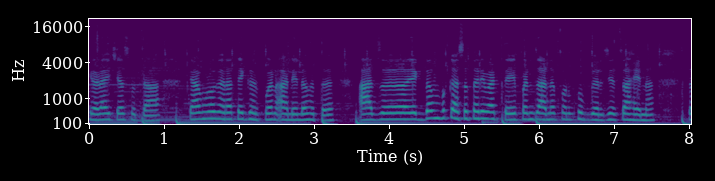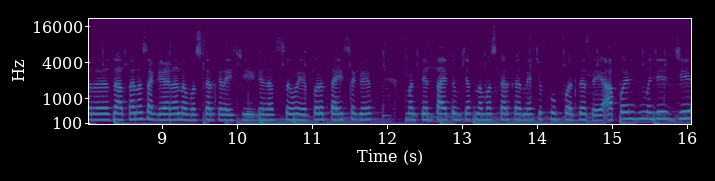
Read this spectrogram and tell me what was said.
खेळायच्या सुद्धा. त्यामुळं घरात एक घरपण आलेलं होतं. आज एकदम कसं तरी वाटते पण जाणं पण खूप गरजेचं आहे ना. तर जाताना सगळ्यांना नमस्कार करायची घरात सवय परत ताई सगळे म्हणते ताई तुमच्यात नमस्कार करण्याची खूप पद्धत आहे. आपण म्हणजे जे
